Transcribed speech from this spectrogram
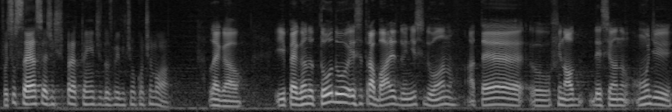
foi sucesso e a gente pretende, em 2021, continuar. Legal. E pegando todo esse trabalho do início do ano até o final desse ano, onde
